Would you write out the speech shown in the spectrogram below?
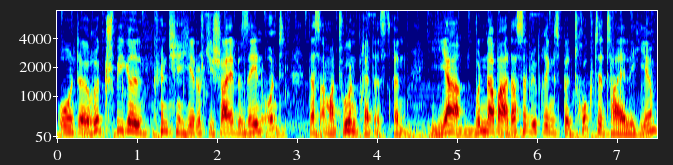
und äh, Rückspiegel könnt ihr hier durch die Scheibe sehen und das Armaturenbrett ist drin. Ja, wunderbar. Das sind übrigens bedruckte Teile hier.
